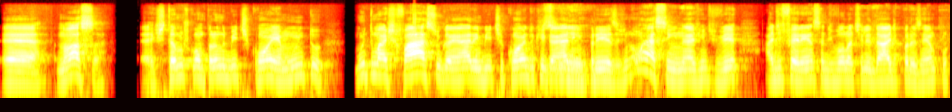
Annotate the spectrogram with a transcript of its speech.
é, nossa, é, estamos comprando Bitcoin, é muito muito mais fácil ganhar em Bitcoin do que ganhar Sim. em empresas. Não é assim, né? A gente vê a diferença de volatilidade, por exemplo,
